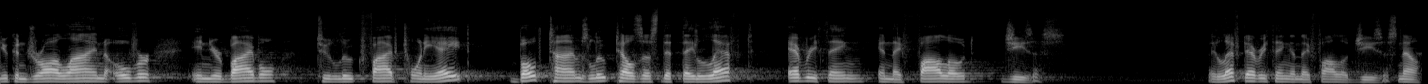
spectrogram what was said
you can draw a line over in your Bible to Luke 5 28. Both times, Luke tells us that they left everything and they followed Jesus. They left everything and they followed Jesus. Now,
